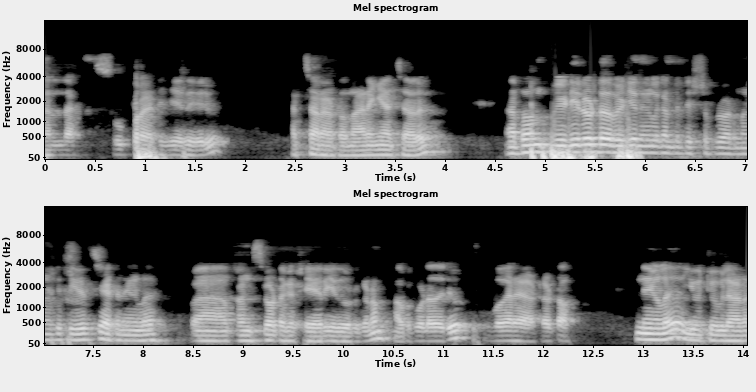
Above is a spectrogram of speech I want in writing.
നല്ല സൂപ്പറായിട്ട് ചെയ്ത ഒരു അച്ചാറാട്ടോ നാരങ്ങ അച്ചാർ അപ്പം വീഡിയോയിലോട്ട് വീഡിയോ നിങ്ങൾ കണ്ടിട്ട് ഇഷ്ടപ്പെടുകയാണെന്നുണ്ടെങ്കിൽ തീർച്ചയായിട്ടും നിങ്ങൾ ഫ്രണ്ട്സിലോട്ടൊക്കെ ഷെയർ ചെയ്ത് കൊടുക്കണം. അവർക്ക് കൂടെ അതൊരു ഉപകാരമാകട്ടോ കേട്ടോ. നിങ്ങൾ യൂട്യൂബിലാണ്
